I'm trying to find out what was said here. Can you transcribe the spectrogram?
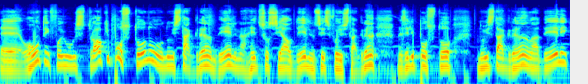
é, ontem foi o Stroll que postou no, no Instagram dele, na rede social dele, não sei se foi o Instagram, mas ele postou no Instagram lá dele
